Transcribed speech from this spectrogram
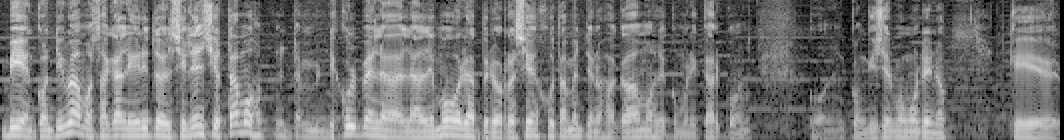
Bien, continuamos acá en el Grito del Silencio. Estamos, disculpen la, demora, pero recién justamente nos acabamos de comunicar con, con, Guillermo Moreno, que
